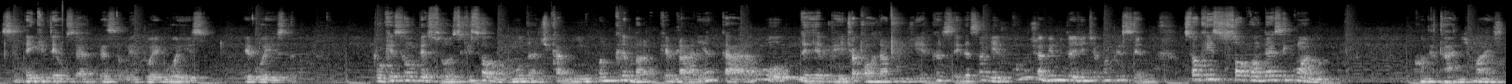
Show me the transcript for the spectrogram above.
Você tem que ter um certo pensamento egoísta. egoísta. Porque são pessoas que só vão mudar de caminho quando quebrar, quebrarem a cara ou, de repente, acordar um dia cansei dessa vida. Como eu já vi muita gente acontecendo. Só que isso só acontece quando? Quando é tarde demais.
